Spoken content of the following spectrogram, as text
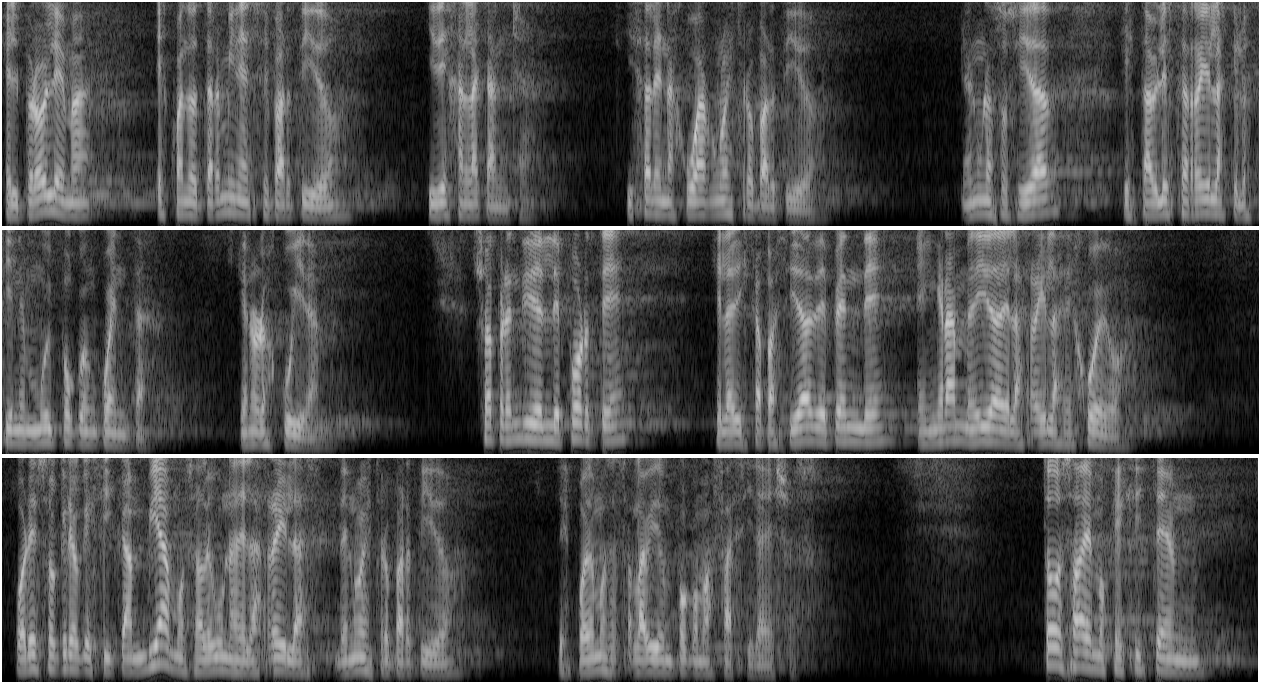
El problema es cuando termina ese partido y dejan la cancha y salen a jugar nuestro partido. En una sociedad que establece reglas que los tienen muy poco en cuenta y que no los cuidan. Yo aprendí del deporte que la discapacidad depende en gran medida de las reglas de juego. Por eso creo que si cambiamos algunas de las reglas de nuestro partido, les podemos hacer la vida un poco más fácil a ellos. Todos sabemos que existen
